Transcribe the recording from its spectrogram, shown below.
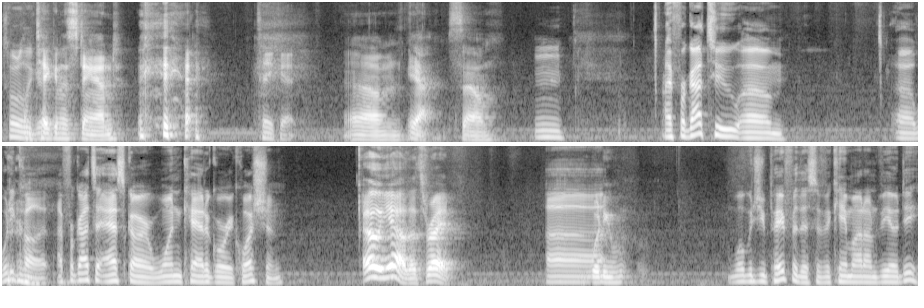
Totally I'm taking a stand. Take it. um, yeah, so I forgot to um, uh, what do you call it? I forgot to ask our one category question. oh yeah, that's right. Uh, What do you? what would you pay for this if it came out on VOD?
